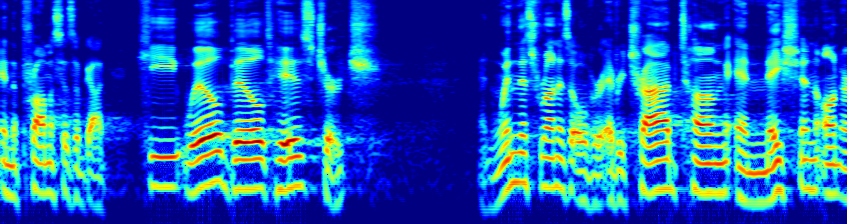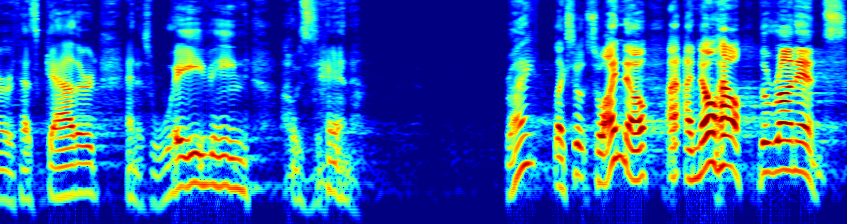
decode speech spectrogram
in the promises of God. He will build his church. And when this run is over, every tribe, tongue, and nation on earth has gathered and is waving Hosanna. Right? Like, so, so I know, I, I know how the run ends.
